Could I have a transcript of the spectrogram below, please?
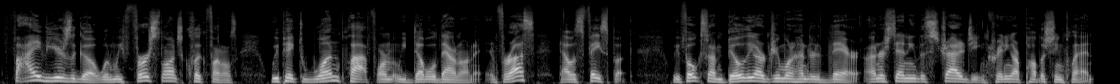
Five years ago, when we first launched ClickFunnels, we picked one platform and we doubled down on it. And for us, that was Facebook. We focused on building our Dream 100 there, understanding the strategy and creating our publishing plan.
